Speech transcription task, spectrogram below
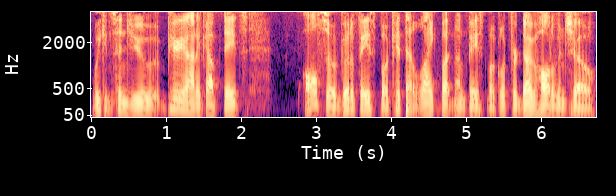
we can send you periodic updates also go to facebook hit that like button on facebook look for doug haldeman show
